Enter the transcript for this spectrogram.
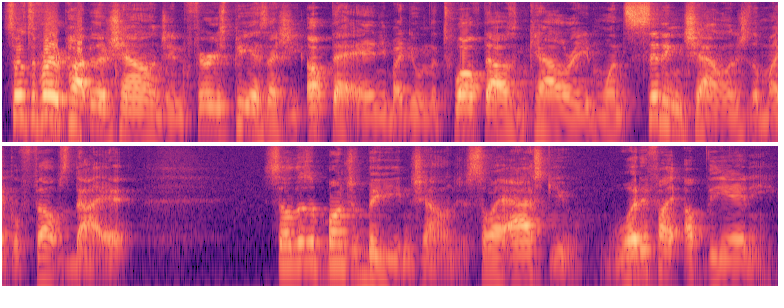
So it's a very popular challenge, and Furious Pete has actually upped that ante by doing the 12,000 calorie in one sitting challenge, the Michael Phelps diet. So there's a bunch of big eating challenges. So I ask you, what if I up the ante?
